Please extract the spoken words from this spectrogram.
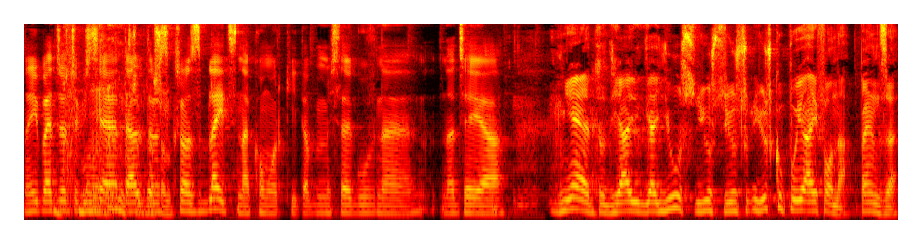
No i będzie oczywiście The Elder Scrolls Blades na komórki, to myślę główne nadzieja. Nie, to ja, ja już, już, już, już kupuję iPhone'a, pędzę.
